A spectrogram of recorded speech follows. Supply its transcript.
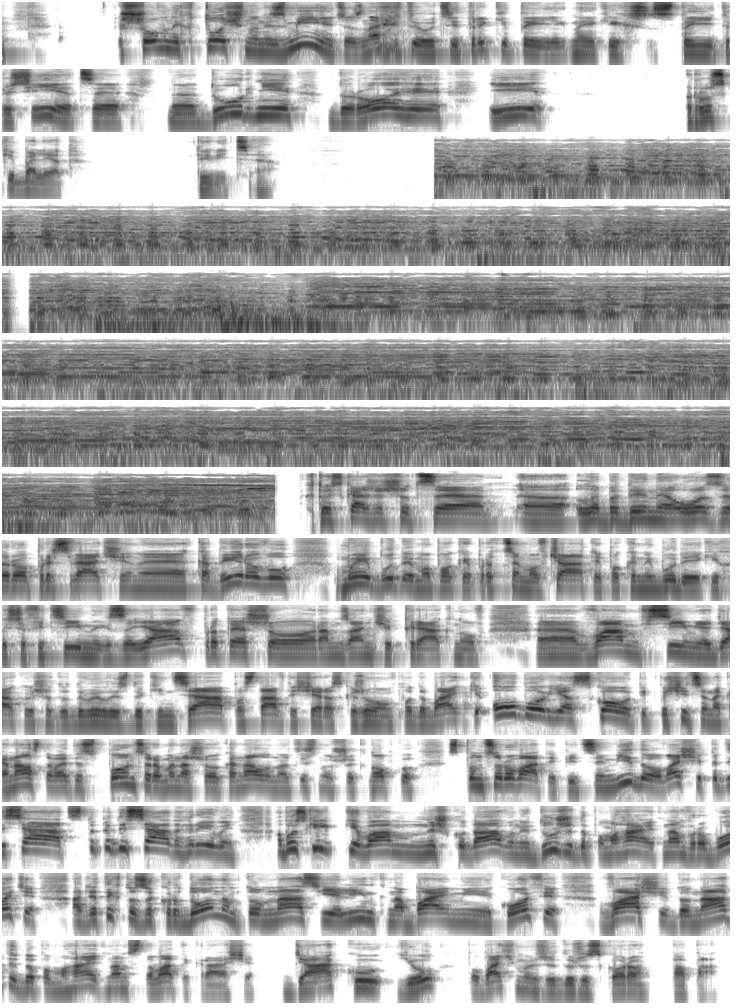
що в них точно не змінюється. Знаєте, оці три кити, як- на яких стоїть Росія: це е, дурні, дороги і русський балет. Дивіться. Хтось каже, що це е, Лебедине озеро присвячене Кадирову. Ми будемо поки про це мовчати, поки не буде якихось офіційних заяв про те, що Рамзанчик крякнув. Е, вам всім я дякую, що додивились до кінця. Поставте ще раз кажу вам вподобайки. Обов'язково підпишіться на канал, ставайте спонсорами нашого каналу, натиснувши кнопку спонсорувати під цим відео. Ваші 50, 150 гривень або скільки вам не шкода. Вони дуже допомагають нам в роботі. А для тих, хто за кордоном, то в нас є лінк на Buy Me Ваші донати допомагають нам ставати краще. Дякую. Побачимо вже дуже скоро. Па-па.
